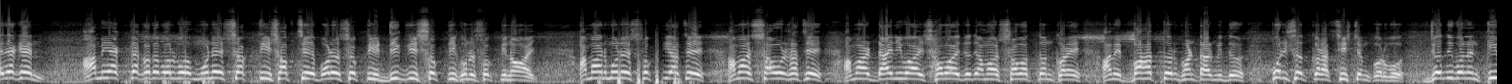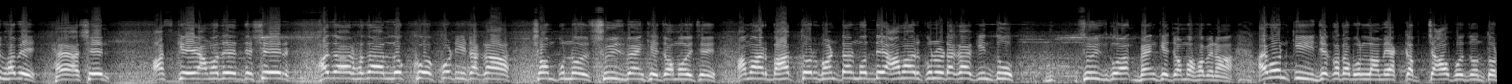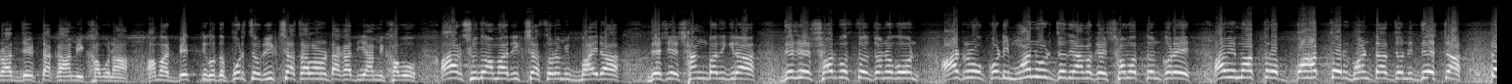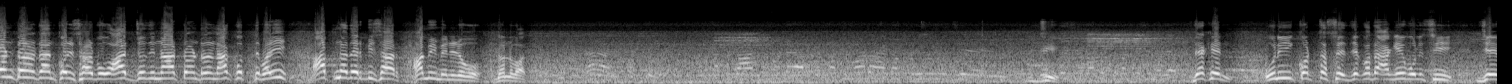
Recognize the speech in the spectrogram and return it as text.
এই দেখেন আমি একটা কথা বলব, মনের শক্তি সবচেয়ে বড় শক্তি, ডিগ্রির শক্তি কোনো শক্তি নয়। আমার মনের শক্তি আছে, আমার সাহস আছে, আমার ডাইনি বয় সবাই যদি আমার সমর্থন করে, আমি বাহাত্তর ঘণ্টার মধ্যে পরিশোধ করার সিস্টেম করব। যদি বলেন কীভাবে? হ্যাঁ আসেন। আজকে আমাদের দেশের হাজার হাজার লক্ষ কোটি টাকা সম্পূর্ণ সুইস ব্যাংকে জমা হয়েছে। আমার বাহাত্তর ঘণ্টার মধ্যে আমার কোনো টাকা কিন্তু সুইস ব্যাংকে জমা হবে না। এমনকি যে কথা বললাম, এক কাপ চাও পর্যন্ত রাজ্যের টাকা আমি খাব না। আমার ব্যক্তিগত পরিশ্রম, রিক্সা চালানোর টাকা দিয়ে আমি খাব। আর শুধু আমার রিক্সা শ্রমিক ভাইরা, দেশের সাংবাদিকরা, দেশের সর্বস্ত জনগণ, আঠেরো কোটি মানুষ যদি আমাকে সমর্থন করে, আমি মাত্র বাহাত্তর ঘণ্টার জন্য দেশটা টনটনা টান করে ছাড়বো। আর যদি না টনটনা না করতে পারি, আপনাদের বিচার আমি মেনে নেব। ধন্যবাদ। জি। দেখেন, উনি করতেছে, যে কথা আগেও বলেছি, যে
